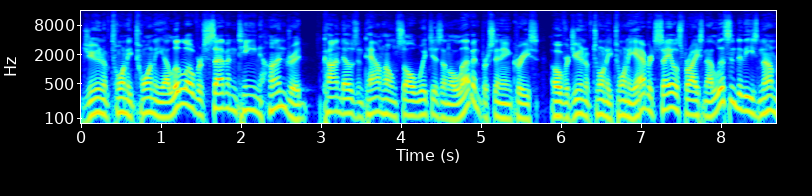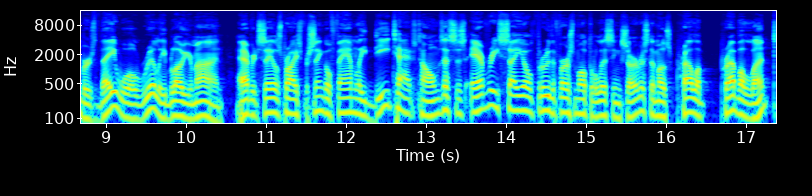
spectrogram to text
June of 2020. A little over 1,700 condos and townhomes sold, which is an 11% increase over June of 2020. Average sales price, now listen to these numbers, they will really blow your mind. Average sales price for single family detached homes, this is every sale through the first multiple listing service, the most prevalent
